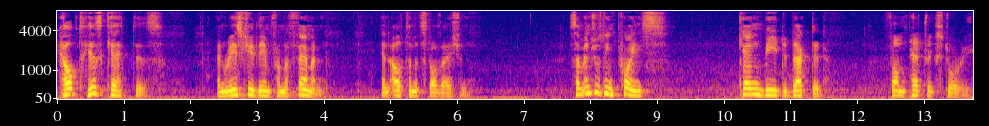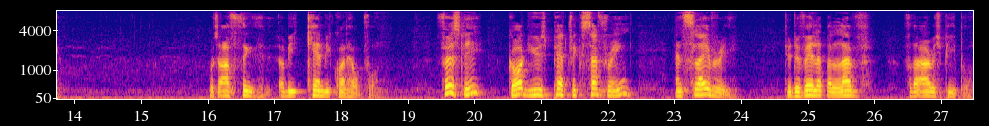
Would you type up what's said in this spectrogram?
helped his captors and rescued them from a famine and ultimate starvation. Some interesting points can be deducted from Patrick's story, which I think can be quite helpful. Firstly, God used Patrick's suffering and slavery to develop a love for the Irish people.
